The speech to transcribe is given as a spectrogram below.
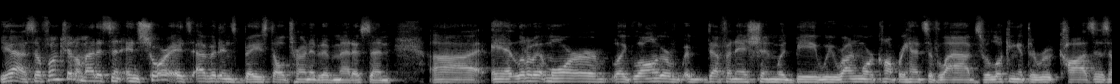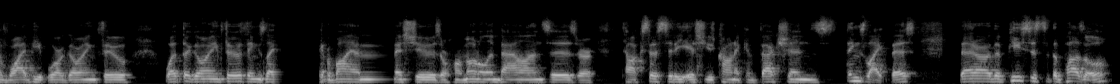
Yeah, so functional medicine, in short, it's evidence-based alternative medicine. Uh, and a little bit more, like longer definition would be: we run more comprehensive labs. We're looking at the root causes of why people are going through what they're going through. Things like microbiome issues or hormonal imbalances or toxicity issues, chronic infections, things like this that are the pieces to the puzzle.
